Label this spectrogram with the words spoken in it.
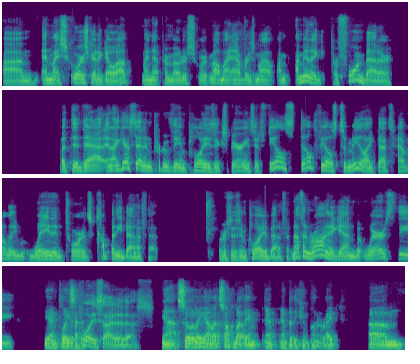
Um, and my score is going to go up, my net promoter score, well, my average mile, I'm, I'm going to perform better. But did that, and I guess that improved the employee's experience. It feels, still feels to me like that's heavily weighted towards company benefit versus employee benefit. Nothing wrong again, but where's the yeah, employee side. Employee side of this. Yeah. So yeah, let's talk about the em- empathy component, right? Um,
